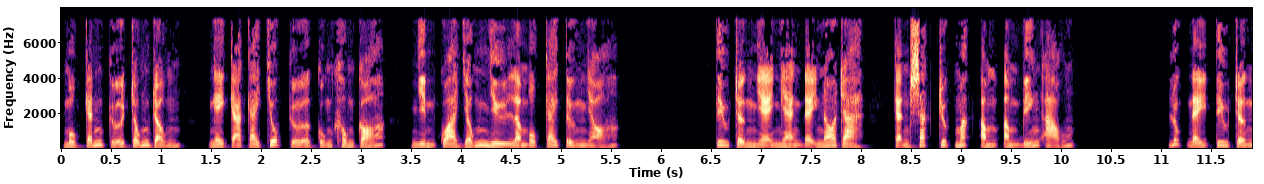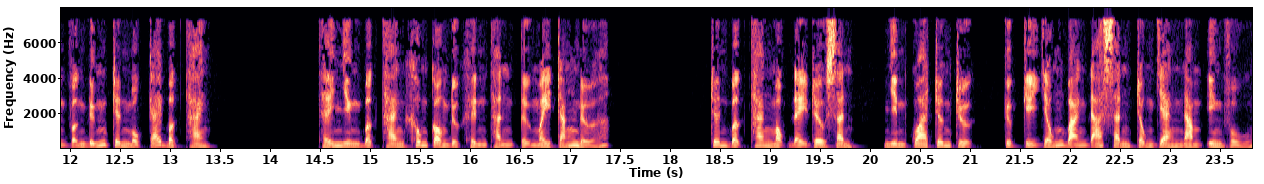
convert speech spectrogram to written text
Một cánh cửa trống rỗng, ngay cả cái chốt cửa cũng không có, nhìn qua giống như là một cái tường nhỏ. Tiêu Trần nhẹ nhàng đẩy nó ra, cảnh sắc trước mắt ầm ầm biến ảo. Lúc này Tiêu Trần vẫn đứng trên một cái bậc thang. Thế nhưng bậc thang không còn được hình thành từ mây trắng nữa. Trên bậc thang mọc đầy rêu xanh, nhìn qua trơn trượt, cực kỳ giống bàn đá xanh trong giang nam yên vũ.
